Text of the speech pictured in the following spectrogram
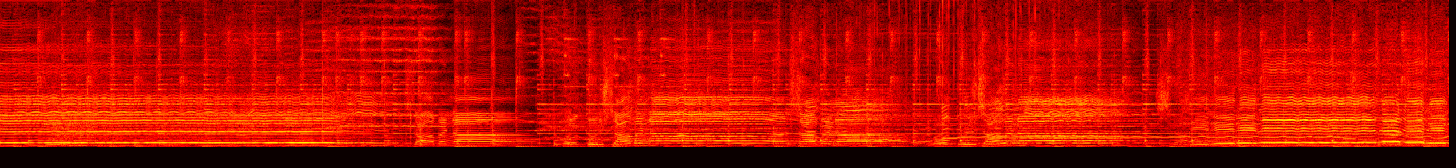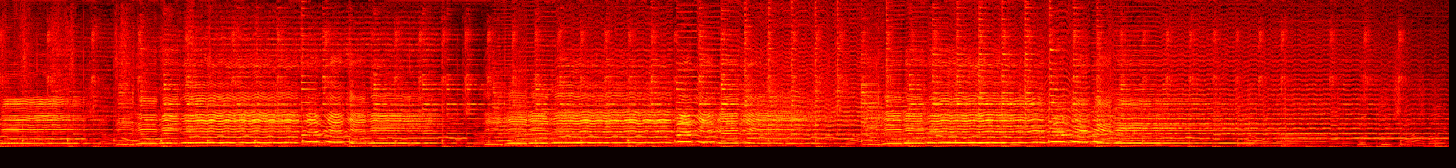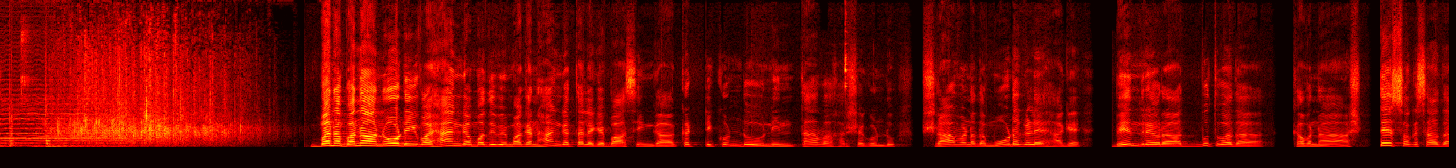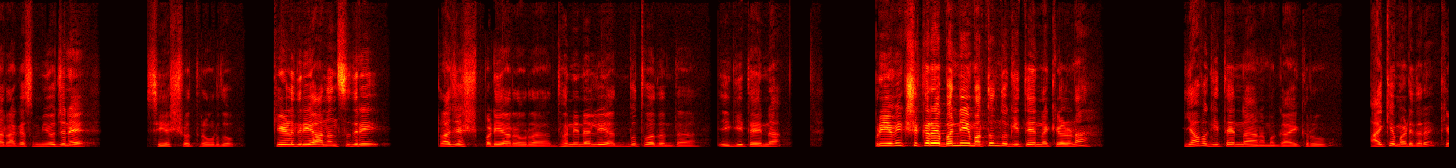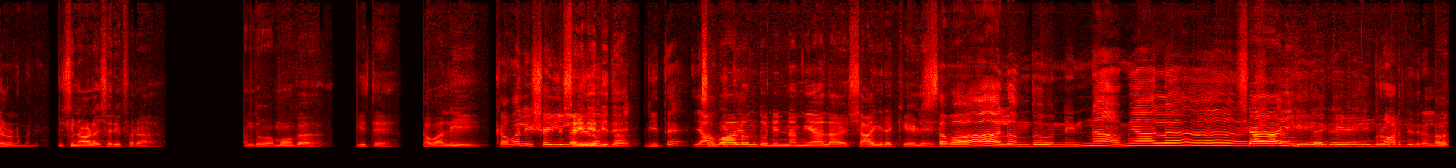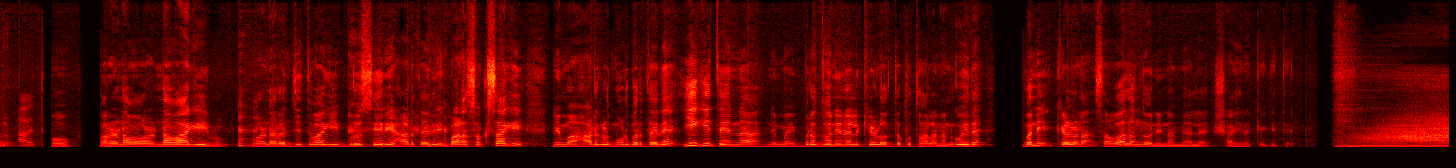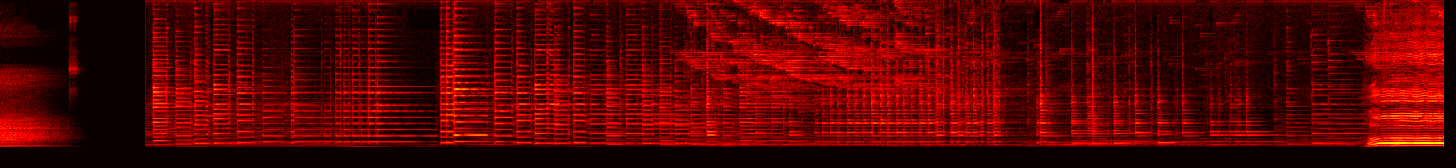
ಶ್ರಾವಣ ಒಂದು ಶ್ರಾವಣ. चालना ಬನ ಬನ ನೋಡಿ ಇವ ಹ್ಯಾಂಗ ಮದುವೆ ಮಗನ ಹ್ಯಾಂಗ ತಲೆಗೆ ಬಾಸಿಂಗ ಕಟ್ಟಿಕೊಂಡು ನಿಂತಾವ ಹರ್ಷಗೊಂಡು. ಶ್ರಾವಣದ ಮೋಡಗಳೇ ಹಾಗೆ. ಬೇಂದ್ರೆಯವರ ಅದ್ಭುತವಾದ ಕವನ, ಅಷ್ಟೇ ಸೊಗಸಾದ ರಾಗ ಸಂಯೋಜನೆ ಸಿ ಅಶ್ವಥ್ರವ್ರದ್ದು ಕೇಳಿದ್ರಿ, ಆನಂದಿಸಿದ್ರಿ? ರಾಜೇಶ್ ಪಡಿಯಾರ್ ಅವರ ಧ್ವನಿನಲ್ಲಿ ಅದ್ಭುತವಾದಂಥ ಈ ಗೀತೆಯನ್ನು. ಪ್ರಿಯ ವೀಕ್ಷಕರೇ, ಬನ್ನಿ ಮತ್ತೊಂದು ಗೀತೆಯನ್ನು ಕೇಳೋಣ. ಯಾವ ಗೀತೆಯನ್ನು ನಮ್ಮ ಗಾಯಕರು ಆಯ್ಕೆ ಮಾಡಿದ್ದಾರೆ ಕೇಳೋಣ ಬನ್ನಿ. ಶಿಶುನಾಳ ಶರೀಫರ ಒಂದು ಅಮೋಘ ಗೀತೆ. ಕವಾಲಿ ಕವಲಿ ಶೈಲಿ ಶೈಲಿಯಲ್ಲಿದೆ. ಗೀತೆ? ಸವಾಲೊಂದು ನಿನ್ನ ಮ್ಯಾಲ ಶಾಯಿರ ಕೇಳೆ. ಸವಾಲೊಂದು ನಿನ್ನ ಮ್ಯಾಲ. ಇಬ್ರು ಹಾಡ್ತಿದ್ರಲ್ಲ ಹೌದು. ಹೌದು ಓ ವರ್ಣ ವರ್ಣವಾಗಿ ವರ್ಣರಂಜಿತವಾಗಿ ಇಬ್ರು ಸೇರಿ ಹಾಡ್ತಾ ಇದ್ರಿ. ಬಹಳ ಸೊಗಸಾಗಿ ನಿಮ್ಮ ಹಾಡುಗಳು ಮೂಡಿ ಬರ್ತಾ ಇದೆ. ಈ ಗೀತೆಯನ್ನ ನಿಮ್ಮ ಇಬ್ಬರ ಧ್ವನಿನಲ್ಲಿ ಕೇಳುವಂತ ಕುತೂಹಲ ನನಗೂ ಇದೆ. ಬನ್ನಿ ಕೇಳೋಣ. ಸವಾಲೊಂದು ನಿನ್ನ ಮ್ಯಾಲೆ ಶಾಹಿರಕ್ಕೆ ಗೀತೆ. Oh!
